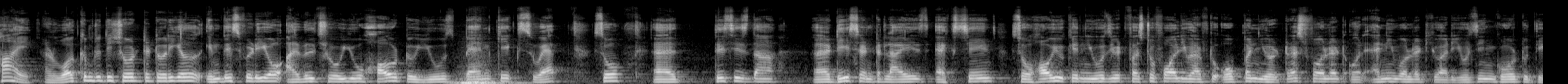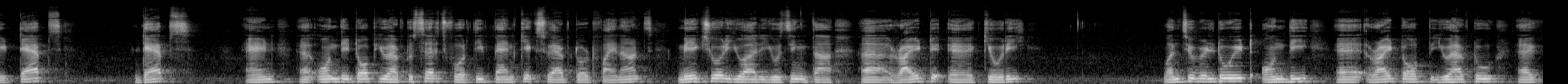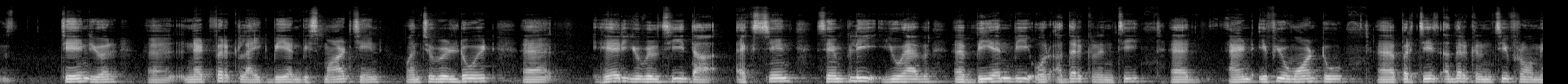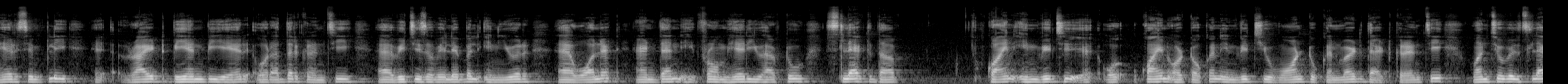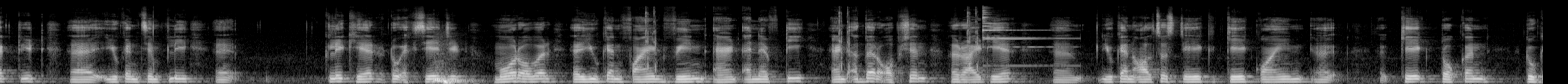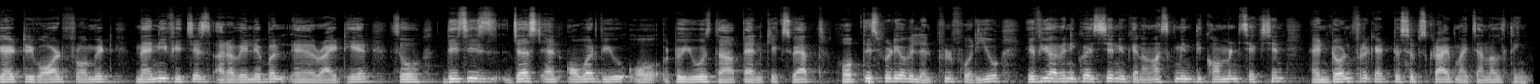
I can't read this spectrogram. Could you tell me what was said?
Hi and welcome to the short tutorial. In this video I will show you how to use Pancake Swap. So uh, this is the uh, decentralized exchange. So how you can use it? First of all you have to open your trust wallet or any wallet you are using. Go to the tabs dapps and uh, on the top you have to search for the pancake swap.finance make sure you are using the uh, right uh, query once you will do it on the uh, right top you have to uh, change your uh, network like bnb smart chain. Once you will do it uh, here you will see the exchange. Simply you have bnb or other currency uh, and if you want to uh, purchase other currency from here simply uh, write bnb here or other currency uh, which is available in your uh, wallet. And then from here you have to select the coin in which uh, coin or token in which you want to convert that currency. Once you will select it uh, you can simply uh, click here to exchange it. Moreover uh, you can find win and nft and other option right here. Um, you can also stake cake coin uh, cake token to get reward from it. Many features are available uh, right here. So this is just an overview to use the pancake swap hope this video will helpful for you. If you have any question you can ask me in the comment section. And don't forget to subscribe my channel. Think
